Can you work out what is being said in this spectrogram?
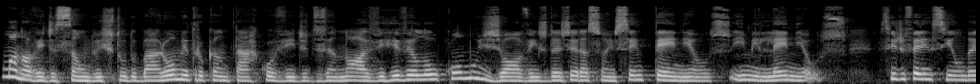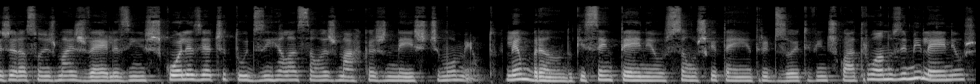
Uma nova edição do estudo Barômetro Cantar Covid-19 revelou como os jovens das gerações Centennials e Millennials se diferenciam das gerações mais velhas em escolhas e atitudes em relação às marcas neste momento. Lembrando que centennials são os que têm entre 18 e 24 anos e millennials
